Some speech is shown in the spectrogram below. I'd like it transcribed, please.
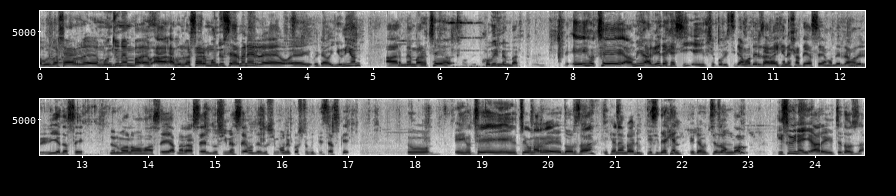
আবুল বাসার মঞ্জু মেম্বার আবুল বাসার মঞ্জু চেয়ারম্যানের এটা ইউনিয়ন। আর মেম্বার হচ্ছে খবির মেম্বার। এই হচ্ছে, আমি আগেই দেখেছি এই হচ্ছে পরিস্থিতি। আমাদের যারা এখানে সাথে আছে, আমাদের আমাদের রিয়াদ আছে নুরমাউলা মামা আছে, আপনারা আছেন, জসিম আছে, আমাদের জসিম অনেক কষ্ট করতেছে আজকে। তো এই হচ্ছে এই হচ্ছে ওনার দরজা। এখানে আমরা ঢুকতেছি, দেখেন, এটা হচ্ছে জঙ্গল। কিছুই নাই, আর এই হচ্ছে দরজা।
